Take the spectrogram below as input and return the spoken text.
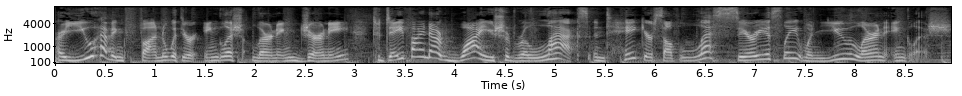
Are you having fun with your English learning journey? Today, find out why you should relax and take yourself less seriously when you learn English.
